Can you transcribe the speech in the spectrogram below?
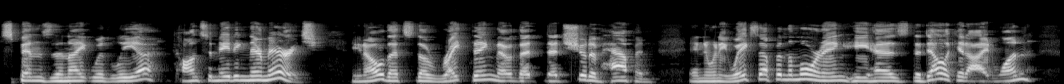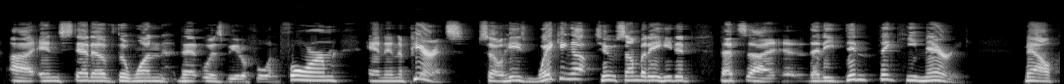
spends the night with Leah, consummating their marriage. You know, that's the right thing that that that should have happened. And when he wakes up in the morning, he has the delicate-eyed one uh, instead of the one that was beautiful in form and in appearance. So he's waking up to somebody he did that's uh, that he didn't think he married. Now,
